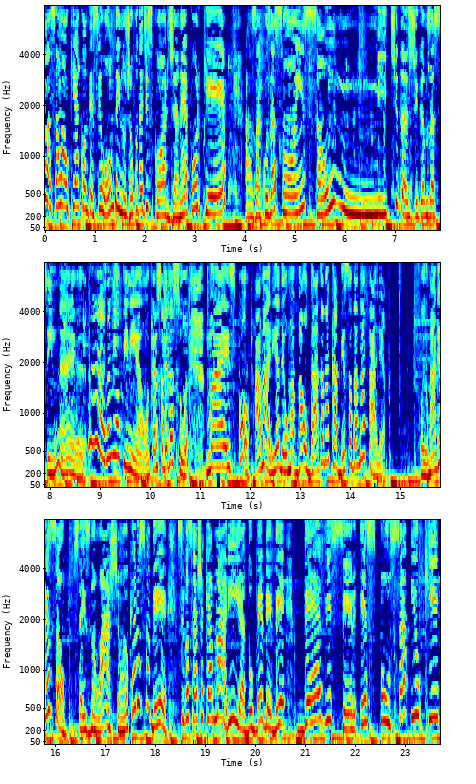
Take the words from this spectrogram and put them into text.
relação ao que aconteceu ontem no jogo da discórdia, né? Porque as acusações são nítidas, digamos assim, né? É, na minha opinião, eu quero saber da sua. Mas, pô, a Maria deu uma baldada na cabeça da Natália. Foi uma agressão. Vocês não acham? Eu quero saber se você acha que a Maria do BBB deve ser expulsa e o que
